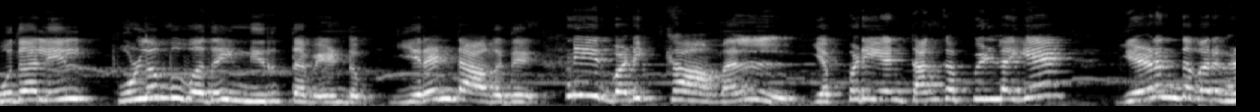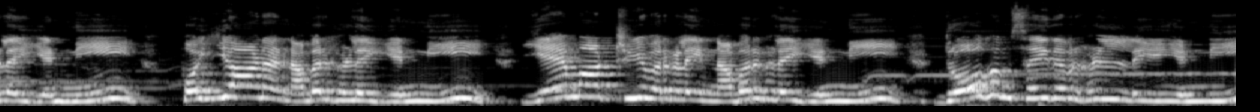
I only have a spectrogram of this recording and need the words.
முதலில் புலம்புவதை நிறுத்த வேண்டும். இரண்டாவது நீர் வடிக்காமல் எப்படி என் தங்க பிள்ளையே இழந்தவர்களை எண்ணி பொய்யான நபர்களை எண்ணி ஏமாற்றியவர்களை நபர்களை எண்ணி துரோகம் செய்தவர்களை எண்ணி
